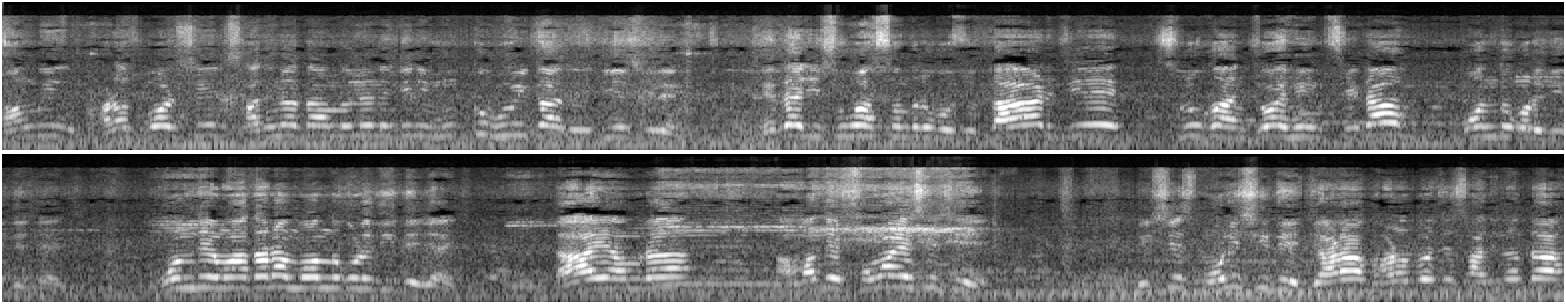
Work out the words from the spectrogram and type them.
সংবি, ভারতবর্ষের স্বাধীনতা আন্দোলনে যিনি মুখ্য ভূমিকা দিয়েছিলেন নেতাজি সুভাষচন্দ্র বসু, তার যে স্লোগান, জয় হিন্দ সেটাও বন্ধ করে দিতে চাইছে। বন্দে মাতারাম বন্ধ করে দিতে চাইছে। তাই আমরা, আমাদের সময় এসেছে বিশেষ মনীষীদের, যারা ভারতবর্ষের স্বাধীনতা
